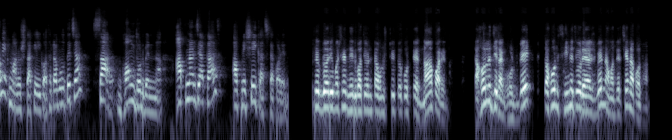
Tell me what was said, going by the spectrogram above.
অনেক মানুষ তাকে এই কথাটা বলতে চান, স্যার ভং ধরবেন না। আপনার যা কাজ, আপনি সেই কাজটা করেন। ফেব্রুয়ারি মাসে নির্বাচনটা অনুষ্ঠিত করতে না পারেন, তাহলে যেটা ঘটবে, তখন সিনে চলে আসবেন আমাদের সেনাপ্রধান।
